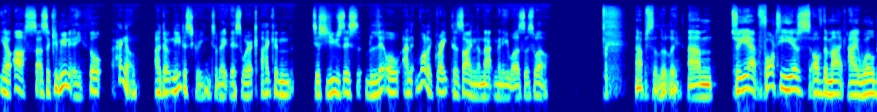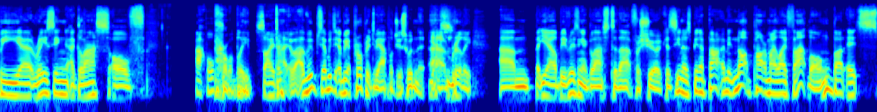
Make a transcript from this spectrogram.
you know, us as a community thought, hang on, I don't need a screen to make this work. I can just use this little, and what a great design the Mac Mini was as well. Absolutely. Um, so yeah, 40 years of the Mac. I will be uh, raising a glass of Apple probably cider. I would, it would it'd be appropriate to be apple juice, wouldn't it? Yes. Um, really. Um, but yeah, I'll be raising a glass to that for sure because you know it's been a part. I mean, not part of my life that long, but it's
